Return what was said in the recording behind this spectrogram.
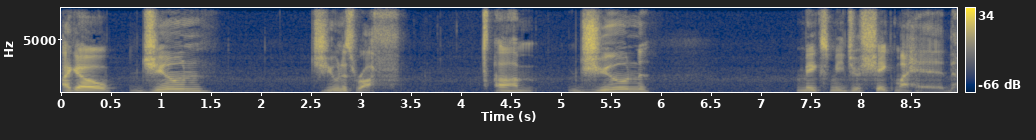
I go, June, June is rough. Um, June makes me just shake my head,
